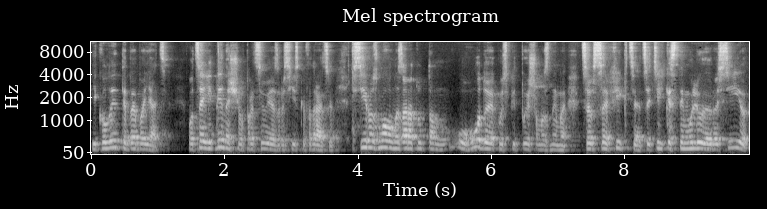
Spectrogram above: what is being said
і коли тебе бояться. Оце єдине, що працює з Російською Федерацією. Всі розмови ми зараз тут там угоду якусь підпишемо з ними. Це все фікція. Це тільки стимулює Росію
